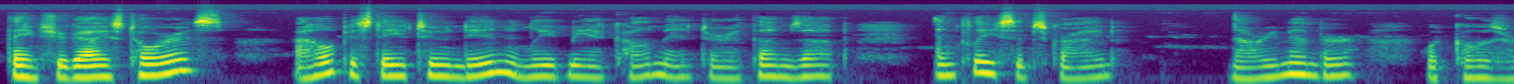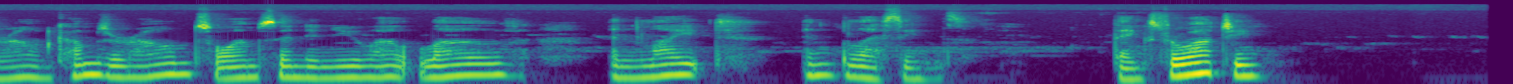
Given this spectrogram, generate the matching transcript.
Thanks, you guys, Taurus. I hope you stay tuned in and leave me a comment or a thumbs up, and please subscribe. Now remember, what goes around comes around, so I'm sending you out love and light and blessings. Thanks for watching.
